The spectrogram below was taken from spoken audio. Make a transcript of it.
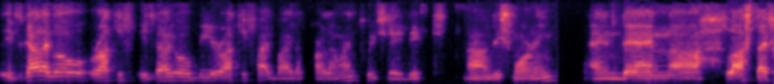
it's gotta go ratif- it's gotta go be ratified by the parliament, which they did uh, this morning. And then uh, last I've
